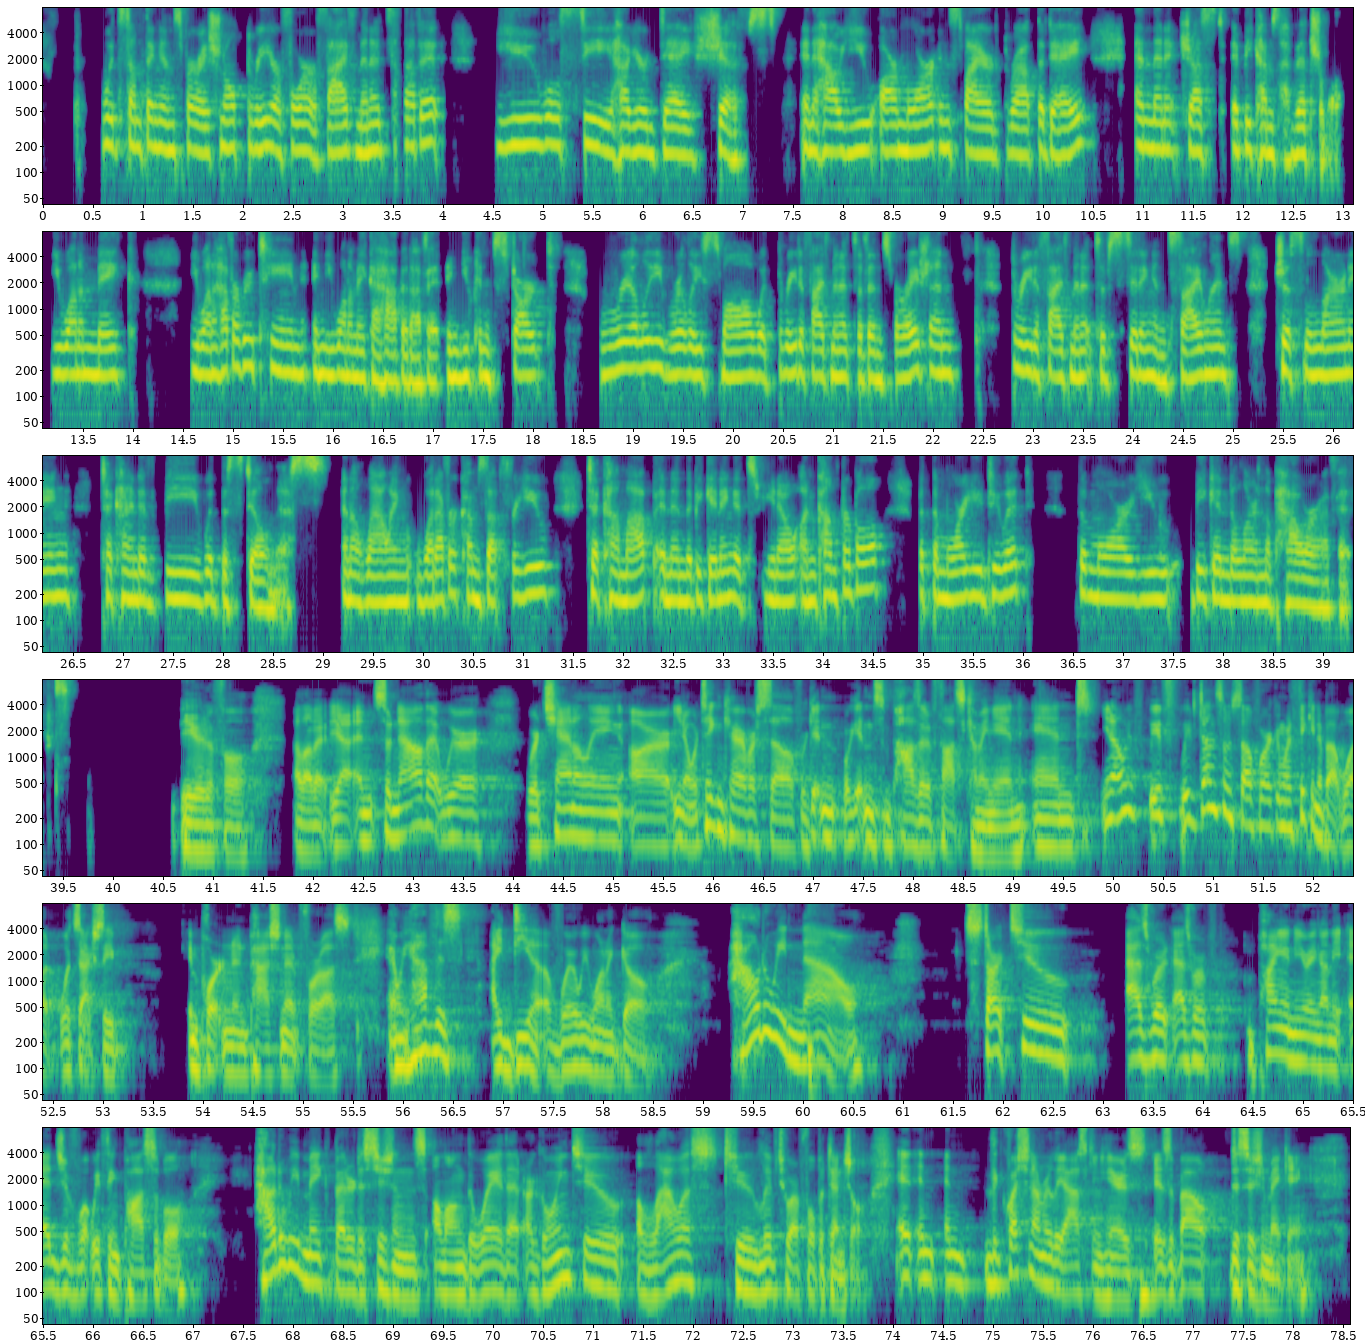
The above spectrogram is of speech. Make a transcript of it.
with something inspirational, three or four or five minutes of it, you will see how your day shifts and how you are more inspired throughout the day and then it just it becomes habitual you want to make you want to have a routine and you want to make a habit of it. And you can start really, really small with three to five minutes of inspiration, three to five minutes of sitting in silence, just learning to kind of be with the stillness and allowing whatever comes up for you to come up. And in the beginning, it's, you know, uncomfortable, but the more you do it, the more you begin to learn the power of it. Beautiful. I love it. Yeah. And so now that we're we're channeling our, you know, we're taking care of ourselves, we're getting we're getting some positive thoughts coming in. And, you know, we've we've we've done some self-work and we're thinking about what what's actually important and passionate for us. And we have this idea of where we want to go. How do we now start to as we're as we're pioneering on the edge of what we think possible, how do we make better decisions along the way that are going to allow us to live to our full potential? And, and, and the question I'm really asking here is, is about decision making.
